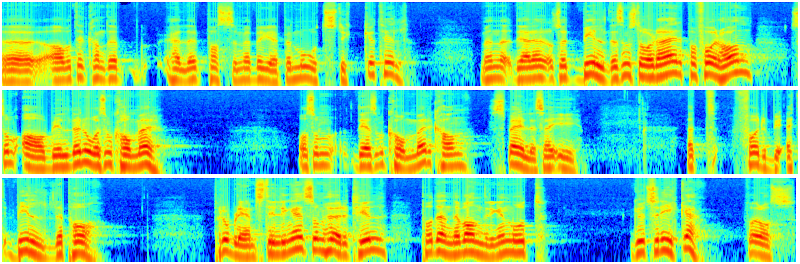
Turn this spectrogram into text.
Uh, av og til kan det heller passe med begrepet 'motstykke' til. Men det er altså et bilde som står der på forhånd, som avbilder noe som kommer og som det som kommer, kan speile seg i. Et, et, bilde på problemstillinger som hører til på denne vandringen mot Guds rike for oss.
